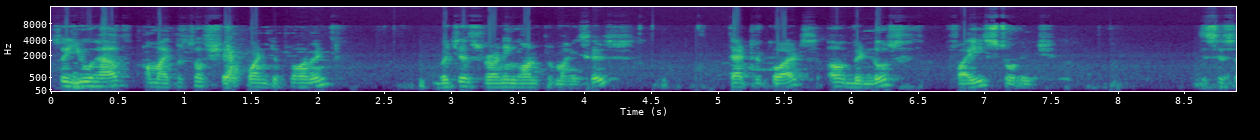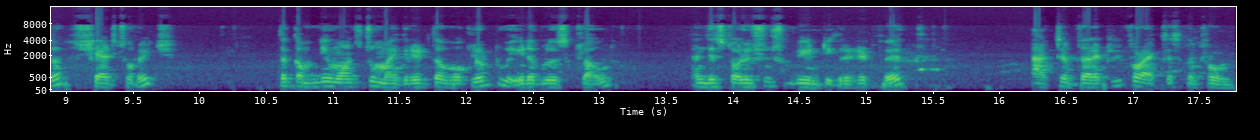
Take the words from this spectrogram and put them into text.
So you have a Microsoft SharePoint deployment which is running on premises that requires a Windows file storage. This is a shared storage. The company wants to migrate the workload to AWS cloud and this solution should be integrated with Active Directory for access control.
